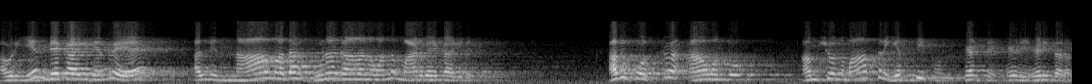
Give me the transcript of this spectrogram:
ಅವ್ರಿಗೆ ಏನು ಬೇಕಾಗಿದೆ ಅಂದರೆ ಅಲ್ಲಿ ನಾಮದ ಗುಣಗಾನವನ್ನು ಮಾಡಬೇಕಾಗಿದೆ. ಅದಕ್ಕೋಸ್ಕರ ಆ ಒಂದು ಅಂಶವನ್ನು ಮಾತ್ರ ಎತ್ತಿ ಹೇಳ್ತೆ, ಹೇಳಿ, ಹೇಳಿದ್ದಾರೆ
